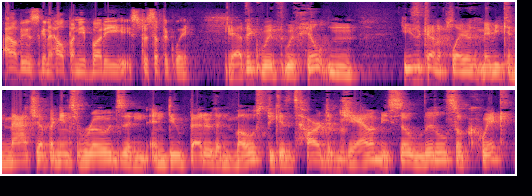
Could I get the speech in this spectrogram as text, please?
I don't think this is going to help anybody specifically. Yeah, I think with with Hilton he's the kind of player that maybe can match up against Rhodes and, and do better than most because it's hard to mm-hmm. jam him. He's so little, so quick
